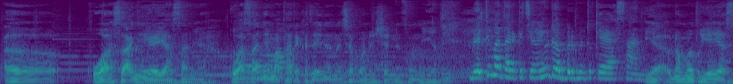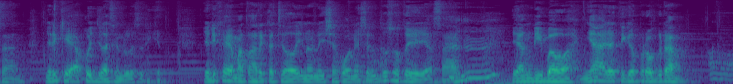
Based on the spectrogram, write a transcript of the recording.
eh, kuasanya yayasan ya kuasanya Oh. Matahari Kecil Indonesia Foundation sendiri Berarti Matahari Kecil ini udah berbentuk yayasan. ya udah bentuk yayasan jadi kayak aku jelasin dulu sedikit jadi kayak Matahari Kecil Indonesia Foundation itu suatu yayasan Mm-mm. yang di bawahnya ada tiga program Oh.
